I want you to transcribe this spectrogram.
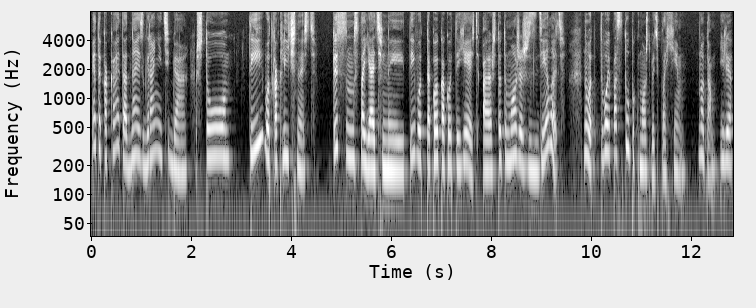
это какая-то одна из граней тебя, что ты вот как личность, ты самостоятельный, ты вот такой, какой ты есть, а что ты можешь сделать, ну вот твой поступок может быть плохим, ну там, или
